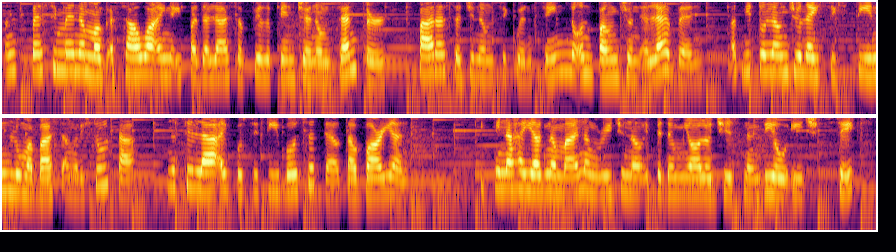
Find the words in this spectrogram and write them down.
ang specimen ng mag-asawa ay naipadala sa Philippine Genome Center para sa genome sequencing noon pang June 11 at nito lang July 16 lumabas ang resulta na sila ay positibo sa Delta variant. Ipinahayag naman ng Regional Epidemiologist ng DOH-6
